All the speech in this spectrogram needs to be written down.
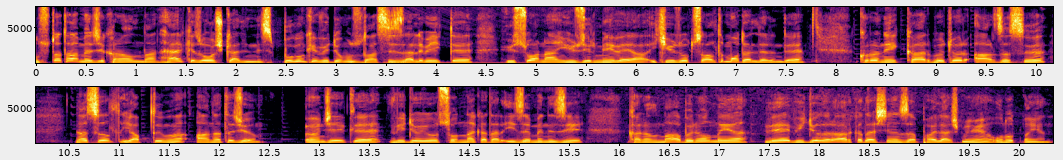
Usta Tamirci kanalından herkese hoş geldiniz. Bugünkü videomuzda sizlerle birlikte Husqvarna 120 veya 236 modellerinde kronik karbüratör arızası nasıl yaptığımı anlatacağım. Öncelikle videoyu sonuna kadar izlemenizi, kanalıma abone olmayı ve videoları arkadaşlarınızla paylaşmayı unutmayın.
